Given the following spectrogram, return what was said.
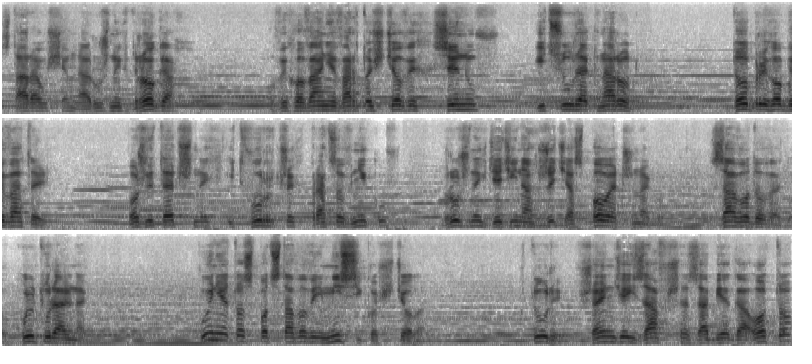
starał się na różnych drogach o wychowanie wartościowych synów i córek narodu, dobrych obywateli, pożytecznych i twórczych pracowników w różnych dziedzinach życia społecznego, zawodowego, kulturalnego. Płynie to z podstawowej misji Kościoła, który wszędzie i zawsze zabiega o to,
